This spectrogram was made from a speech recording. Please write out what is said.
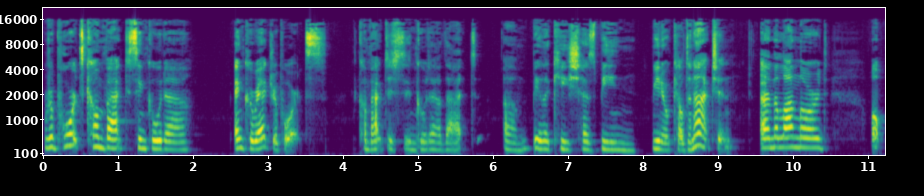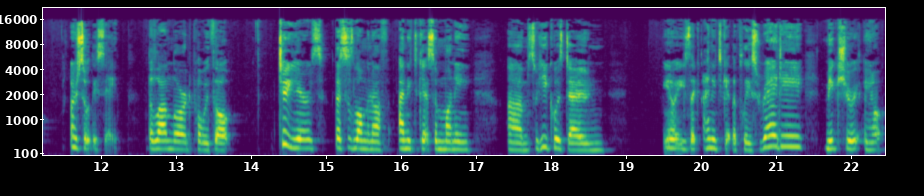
reports come back to St. Goda, incorrect reports come back to St. Goda that um, Bela Kiss has been, you know, killed in action. And the landlord, oh, or so they say, the landlord probably thought, two years, this is long enough, I need to get some money. Um, so he goes down, you know, he's like, I need to get the place ready, make sure, you know,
